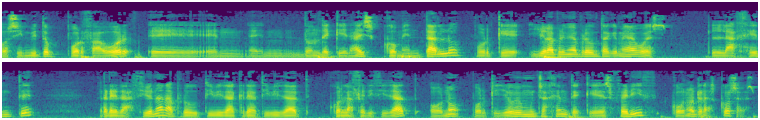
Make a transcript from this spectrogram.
os invito, por favor, eh, en, en, donde queráis, comentarlo, porque yo la primera pregunta que me hago es, ¿la gente relaciona la productividad, creatividad con la felicidad o no? Porque yo veo mucha gente que es feliz con otras cosas,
